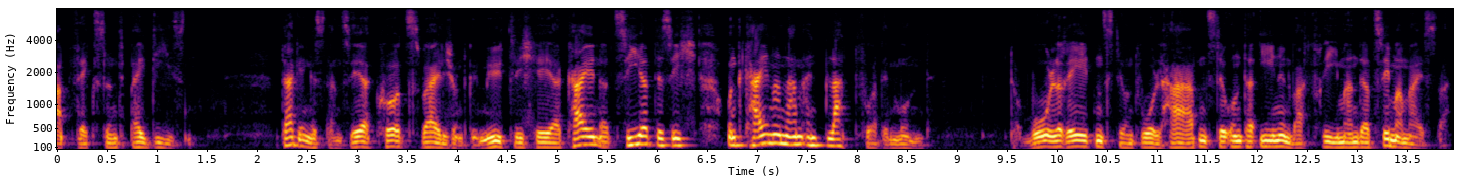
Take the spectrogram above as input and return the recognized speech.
abwechselnd bei diesen. Da ging es dann sehr kurzweilig und gemütlich her, keiner zierte sich und keiner nahm ein Blatt vor den Mund. Der wohlredendste und wohlhabendste unter ihnen war Friemann der Zimmermeister,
